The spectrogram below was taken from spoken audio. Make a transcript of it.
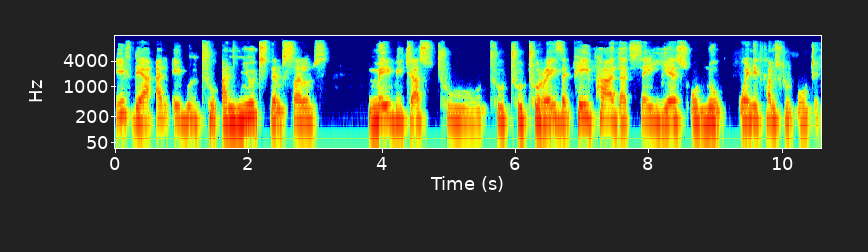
if they are unable to unmute themselves, maybe just to, to, to, to raise a paper that say yes or no when it comes to voting?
